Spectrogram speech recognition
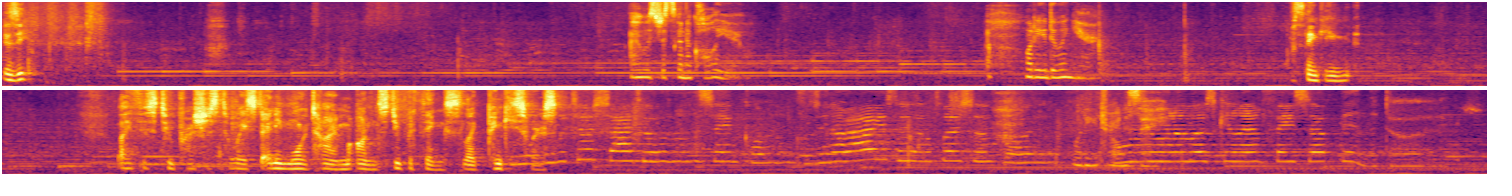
Izzy? I was just gonna call you. What are you doing here? I was thinking. Life is too precious to waste any more time on stupid things like Pinky swears. What are you trying to say?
